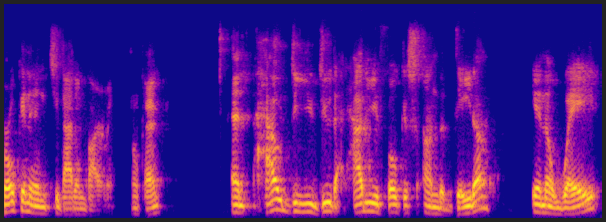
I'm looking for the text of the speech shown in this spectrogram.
broken into that environment. Okay. And how do you do that? How do you focus on the data in a way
